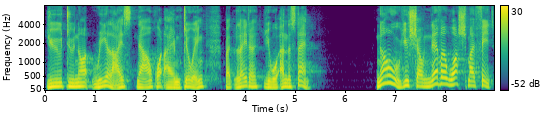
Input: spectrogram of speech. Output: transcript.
You do not realize now what I am doing, but later you will understand. No, you shall never wash my feet.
